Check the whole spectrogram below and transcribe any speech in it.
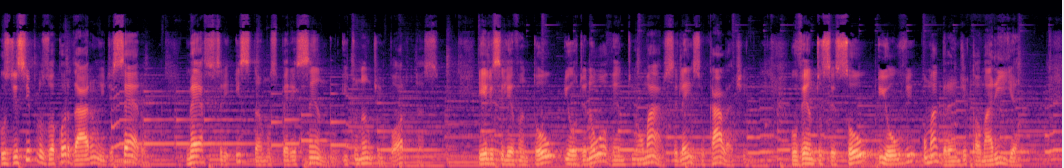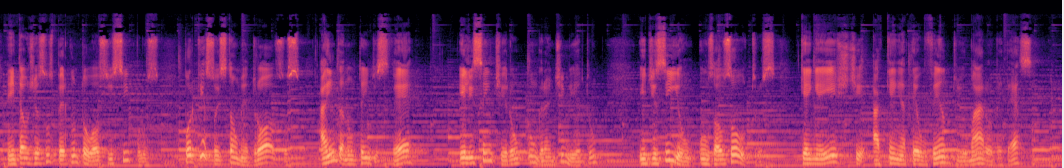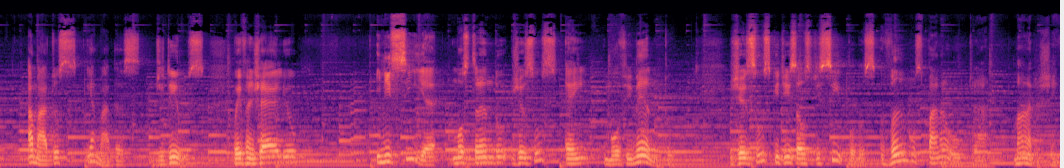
Os discípulos acordaram e disseram: Mestre, estamos perecendo e tu não te importas? Ele se levantou e ordenou ao vento e ao mar: Silêncio, cala-te. O vento cessou e houve uma grande calmaria. Então Jesus perguntou aos discípulos: Por que sois tão medrosos? Ainda não tendes fé? Eles sentiram um grande medo e diziam uns aos outros: quem é este a quem até o vento e o mar obedecem? Amados e amadas de Deus, o Evangelho inicia mostrando Jesus em movimento. Jesus que diz aos discípulos: Vamos para outra margem.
